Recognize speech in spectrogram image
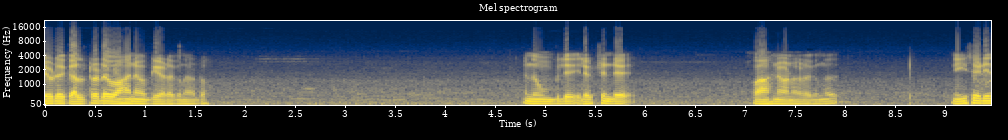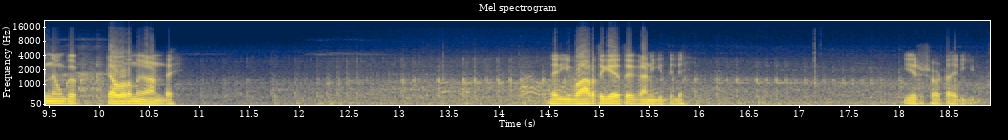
ഇവിടെ കലക്ടറുടെ വാഹനമൊക്കെ കിടക്കുന്നത് കേട്ടോ. അതിന് മുമ്പിൽ ഇലക്ഷന്റെ വാഹനമാണ് കിടക്കുന്നത്. ഈ സൈഡിൽ നിന്ന് നമുക്ക് ടവർന്ന് കാണണ്ടേ? ഇതായിരിക്കും വാർത്തയ്ക്കകത്ത് കാണിക്കത്തില്ലേ? ഈ ഒരു ഷോട്ടായിരിക്കും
